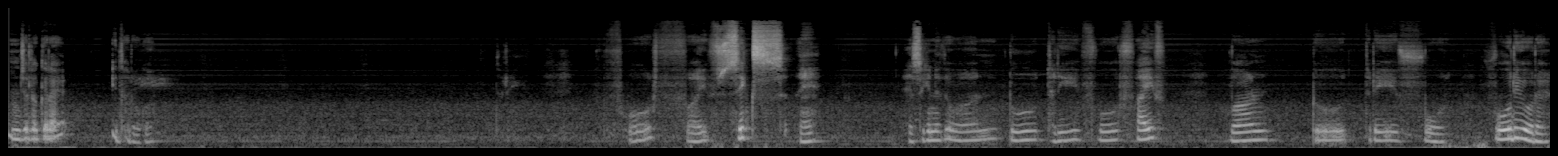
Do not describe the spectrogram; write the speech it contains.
मुझे लग रहा है इधर होगा। थ्री फोर फाइव सिक्स है। ऐसे नहीं तो one two three four five one two three four four ही हो रहा है।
